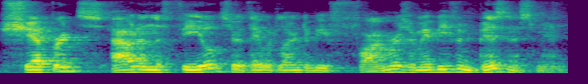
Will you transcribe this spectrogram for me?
shepherds out in the fields, or they would learn to be farmers, or maybe even businessmen.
